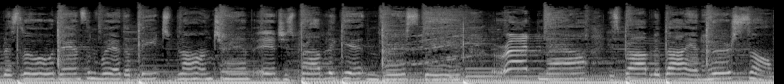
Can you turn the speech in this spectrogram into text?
Probably slow dancing with a bleach blonde tramp, and she's probably getting thirsty. Right now, he's probably buying her some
